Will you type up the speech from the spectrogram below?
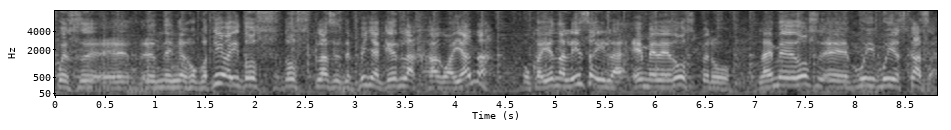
pues eh, en, en, el Jocotillo hay dos, dos, clases de piña, que es la hawaiana o cayena lisa y la MD2, pero la MD2 eh, muy, muy escasa.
